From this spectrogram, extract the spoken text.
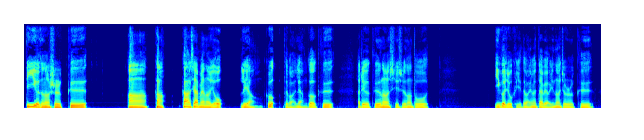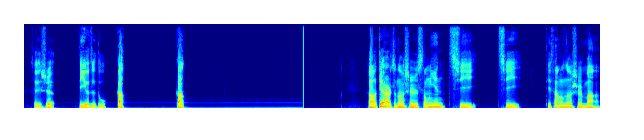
第一个字呢是 g a ga ga 下面呢有两个，对吧？两个 g，它这个 g 呢其实呢读。一个就可以，对吧？因为代表音呢就是 g，所以是第一个字读 g g，然后第二字呢是松音七七第三个呢是马，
